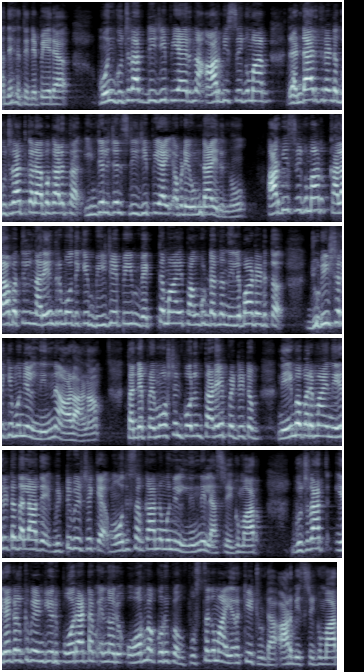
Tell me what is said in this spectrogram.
അദ്ദേഹത്തിന്റെ പേര്. മുൻ ഗുജറാത്ത് ഡി ജി പി ആയിരുന്ന ആർ ബി ശ്രീകുമാർ രണ്ടായിരത്തി രണ്ട് ഗുജറാത്ത് കലാപകാലത്ത് ഇന്റലിജൻസ് ഡി ജി പി ആയി അവിടെ ഉണ്ടായിരുന്നു. ആർ ബി ശ്രീകുമാർ കലാപത്തിൽ നരേന്ദ്രമോദിക്കും ബി ജെ പിയും വ്യക്തമായ പങ്കുണ്ടെന്ന നിലപാടെടുത്ത് ജുഡീഷ്യറിക്ക് മുന്നിൽ നിന്ന ആളാണ്. തന്റെ പ്രമോഷൻ പോലും തടയപ്പെട്ടിട്ടും നിയമപരമായി നേരിട്ടതല്ലാതെ വിട്ടുവീഴ്ചയ്ക്ക് മോദി സർക്കാരിന് മുന്നിൽ നിന്നില്ല ശ്രീകുമാർ. ഗുജറാത്ത് ഇരകൾക്ക് വേണ്ടി ഒരു പോരാട്ടം എന്നൊരു ഓർമ്മക്കുറിപ്പും പുസ്തകമായി ഇറക്കിയിട്ടുണ്ട് ആർ ബി ശ്രീകുമാർ.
